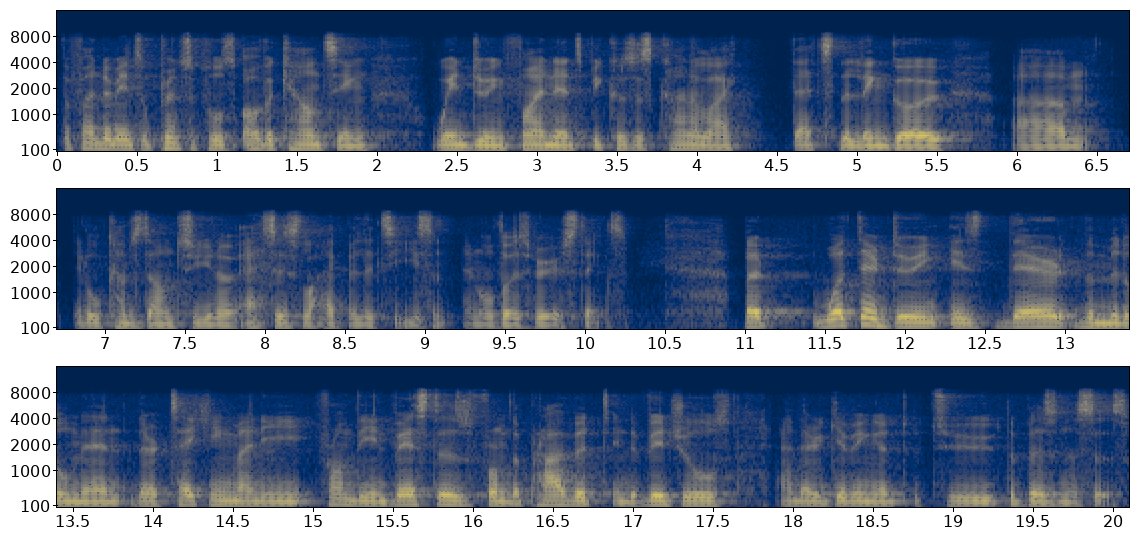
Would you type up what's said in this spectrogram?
the fundamental principles of accounting when doing finance because it's kind of like that's the lingo. Um, it all comes down to you know assets, liabilities, and, and all those various things. But what they're doing is they're the middleman. They're taking money from the investors, from the private individuals, and they're giving it to the businesses.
